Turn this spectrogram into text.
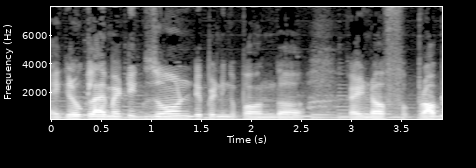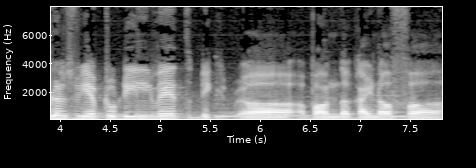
agroclimatic zone, depending upon the kind of problems we have to deal with, uh, upon the kind of uh,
